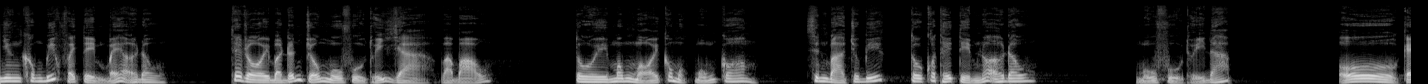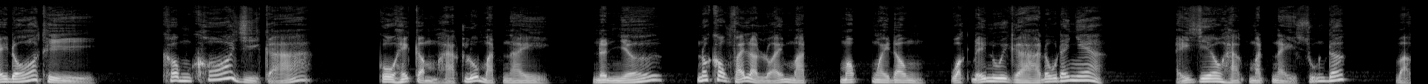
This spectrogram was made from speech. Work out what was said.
nhưng không biết phải tìm bé ở đâu. Thế rồi bà đến chỗ mụ phù thủy già và bảo, tôi mong mỏi có một muỗng con, xin bà cho biết tôi có thể tìm nó ở đâu. Mụ phù thủy đáp, ồ cái đó thì không khó gì cả. Cô hãy cầm hạt lúa mạch này, nên nhớ nó không phải là loại mạch mọc ngoài đồng hoặc để nuôi gà đâu đấy nha hãy gieo hạt mạch này xuống đất và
